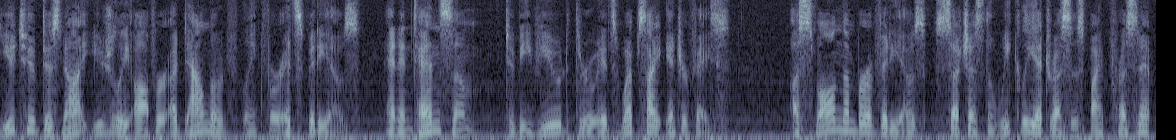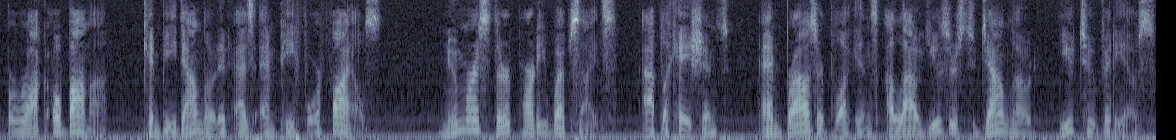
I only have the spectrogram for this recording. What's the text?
YouTube does not usually offer a download link for its videos and intends them to be viewed through its website interface. A small number of videos, such as the weekly addresses by President Barack Obama, can be downloaded as MP4 files. Numerous third-party websites, applications, and browser plugins allow users to download YouTube videos.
